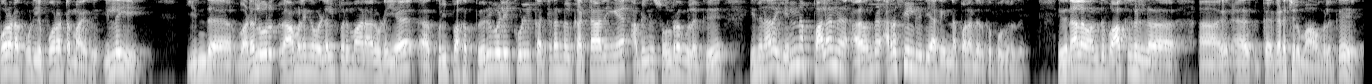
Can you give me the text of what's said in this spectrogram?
போராடக்கூடிய போராட்டமாக இது? இல்லையே. இந்த வடலூர் ராமலிங்க வள்ளல் பெருமானாருடைய குறிப்பாக பெருவெளிக்குள் கட்டடங்கள் கட்டாதீங்க அப்படின்னு சொல்கிறவங்களுக்கு இதனால் என்ன பலன் அது வந்து அரசியல் ரீதியாக என்ன பலன் இருக்க போகிறது? இதனால் வந்து வாக்குகள் க- கிடைச்சிருமா அவங்களுக்கு?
